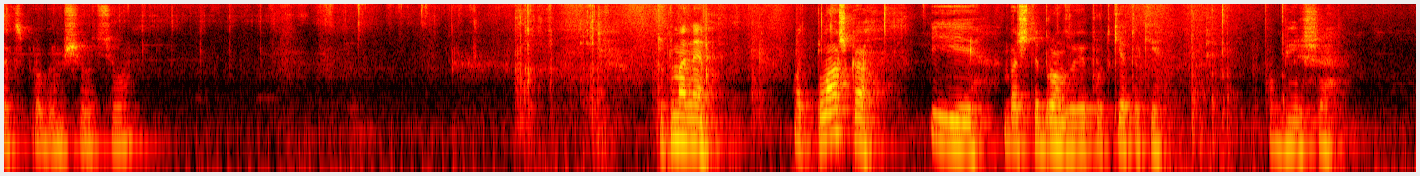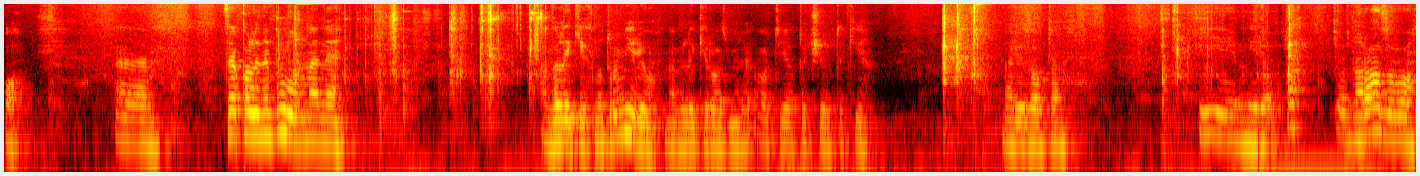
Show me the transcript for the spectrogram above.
Так, спробуємо ще оцю. Тут у мене от плашка і, бачите, бронзові прутки такі побільше. О! Е, це коли не було в мене великих нутромірів на великі розміри. От я точив такі, нарізав там і міряв. Так, одноразово,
